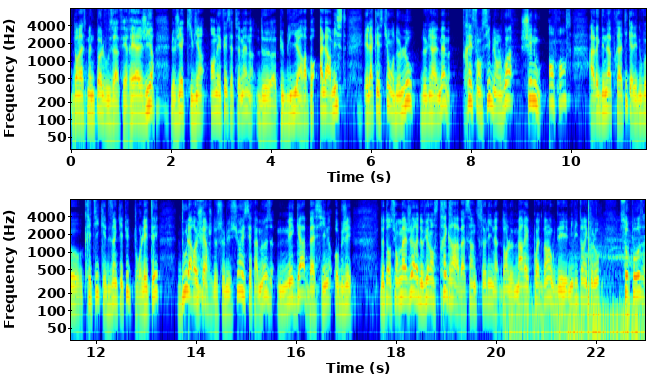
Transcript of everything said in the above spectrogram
dans la semaine Paul vous a fait réagir. Le GIEC qui vient en effet cette semaine de publier un rapport alarmiste. Et la question de l'eau devient elle-même très sensible. Et on le voit chez nous en France avec des nappes phréatiques à des nouveaux critiques et des inquiétudes pour l'été, d'où la recherche de solutions et ces fameuses méga bassines, objets de tensions majeures et de violences très graves à Sainte-Soline dans le marais Poitevin où des militants écolos s'opposent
